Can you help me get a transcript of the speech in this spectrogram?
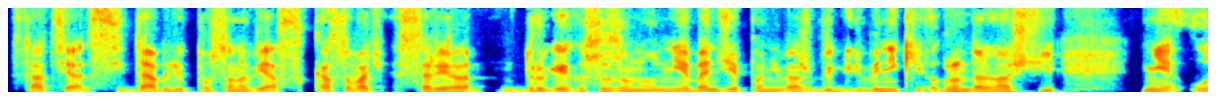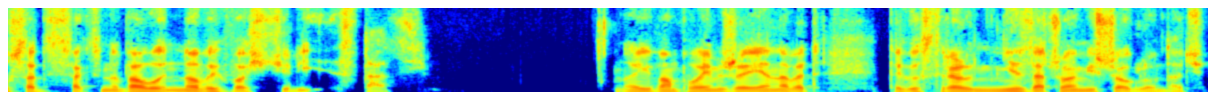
Stacja CW postanowiła skasować serial drugiego sezonu. Nie będzie, ponieważ wyniki oglądalności nie usatysfakcjonowały nowych właścicieli stacji. No i Wam powiem, że ja nawet tego serialu nie zacząłem jeszcze oglądać.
